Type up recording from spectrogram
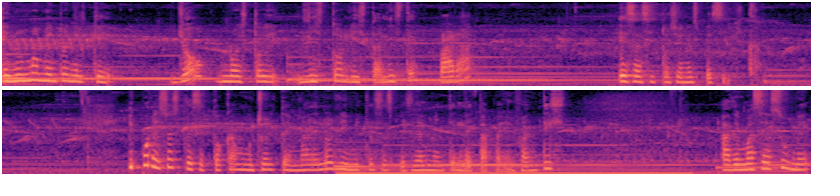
en un momento en el que yo no estoy listo, lista, lista para esa situación específica. Por eso es que se toca mucho el tema de los límites, especialmente en la etapa infantil. Además se asume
